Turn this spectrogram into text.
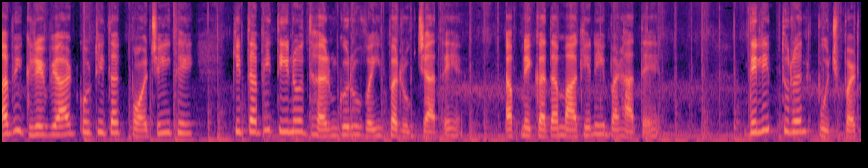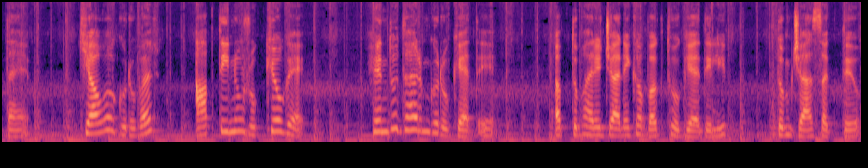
अभी ग्रेवयार्ड कोठी तक पहुँचे ही थे कि तभी तीनों धर्मगुरु वहीं पर रुक जाते हैं, अपने कदम आगे नहीं बढ़ाते हैं। दिलीप तुरंत पूछ पड़ता है, क्या हुआ गुरुवर? आप तीनों रुक क्यों गए? हिंदू धर्म गुरु कहते हैं। अब तुम्हारे जाने का वक्त हो गया दिलीप। तुम जा सकते हो।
